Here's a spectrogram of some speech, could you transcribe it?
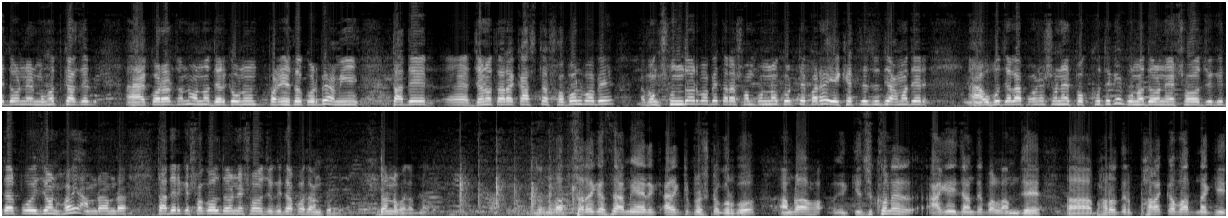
এই ধরনের মহৎ কাজের করার জন্য অন্যদেরকে অনুপ্রাণিত করবে। আমি তাদের যেন তারা কাজটা সফলভাবে এবং সুন্দরভাবে তারা সম্পূর্ণ করতে পারে, এক্ষেত্রে যদি আমাদের উপজেলা প্রশাসনের পক্ষ থেকে কোনো ধরনের সহযোগিতার প্রয়োজন হয়, আমরা আমরা তাদেরকে সকল ধরনের সহযোগিতা প্রদান করব। ধন্যবাদ আপনাদের। ধন্যবাদ। স্যারের কাছে আমি আরেক- আরেকটি প্রশ্ন করব। আমরা কিছুক্ষণের আগেই জানতে পারলাম যে ভারতের ফারাক্কাবাদ নাকি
